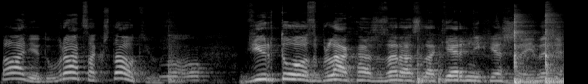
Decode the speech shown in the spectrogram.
Panie, tu wraca kształt już. No, Wirtuoz blacharz, zaraz lakiernik jeszcze i będzie.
